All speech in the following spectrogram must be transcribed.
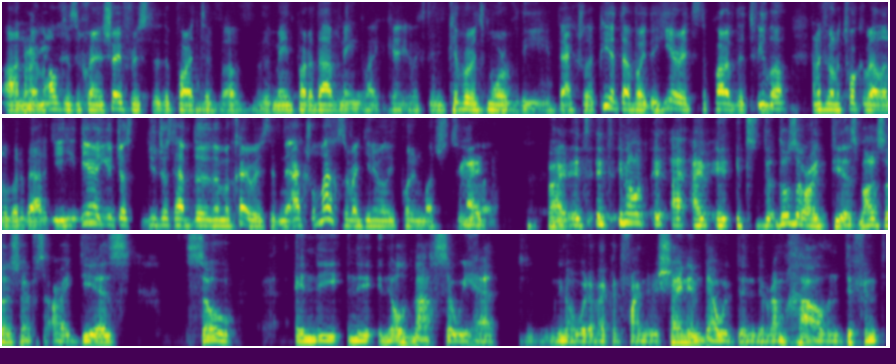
on right. Malchus and Shofars, the, the part of, of the main part of davening. Like eh, like in Kippur, it's more of the, the actual Piyat Avodah. Here, it's the part of the Tefillah. And if you want to talk about a little bit about it, you, there you just you just have the the Makairis and the actual Machzor, right? You didn't really put in much to. Right. Uh, right. It's it's you know it, I, I it's those are ideas. Malchus and Shofars are ideas. So in the in the in the old Machzor, we had you know, whatever I could find the Rishonim, that would in the Ramchal and different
